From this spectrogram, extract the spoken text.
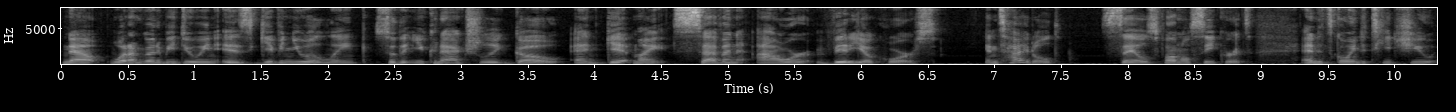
Now, what I'm going to be doing is giving you a link so that you can actually go and get my seven hour video course entitled Sales Funnel Secrets. And it's going to teach you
